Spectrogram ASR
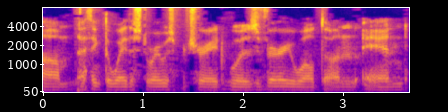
Um, I think the way the story was portrayed was very well done, and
